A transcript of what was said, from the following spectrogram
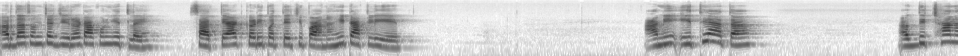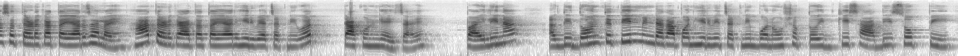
अर्धा चमचा जिरं टाकून घेतलं आहे सात ते आठ कढीपत्त्याची पानंही टाकली आहेत. आणि इथे आता अगदी छान असा तडका तयार झाला आहे हा तडका आता तयार हिरव्या चटणीवर टाकून घ्यायचा आहे. पाहिली ना? अगदी दोन ते तीन मिनटात आपण हिरवी चटणी बनवू शकतो. इतकी साधी सोपी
